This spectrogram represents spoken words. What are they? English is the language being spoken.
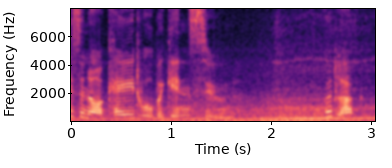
Horizon Arcade will begin soon. Good luck.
